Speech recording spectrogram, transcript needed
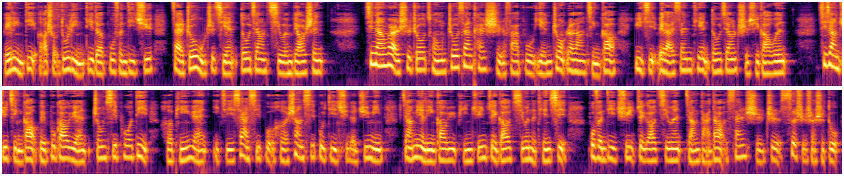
北领地和首都领地的部分地区，在周五之前都将气温飙升。新南威尔士州从周三开始发布严重热浪警告，预计未来三天都将持续高温。气象局警告北部高原、中西坡地和平原以及下西部和上西部地区的居民将面临高于平均最高气温的天气，部分地区最高气温将达到三十至四十摄氏度。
